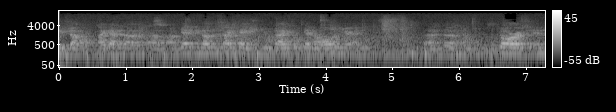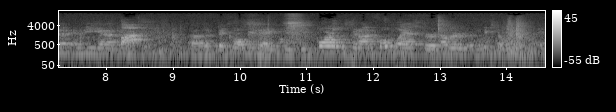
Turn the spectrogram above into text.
is up, I got, uh, um, I'm getting another citation, you guys will get it all in your, and, and uh, Doris, in the, in the uh, box. Uh, they called me today, the, the portal has been on full blast for another, at least a week.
